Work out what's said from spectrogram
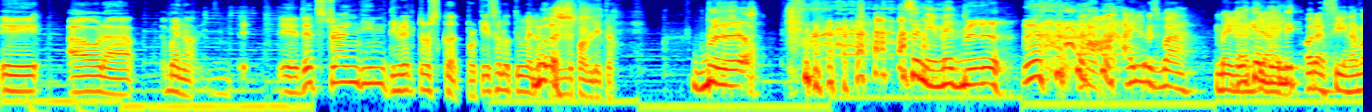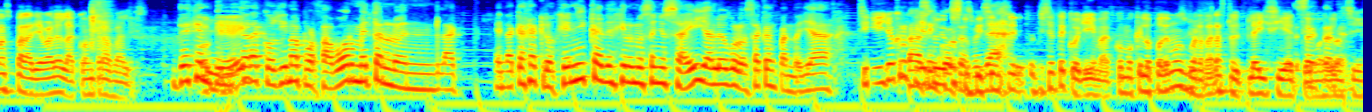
Eh, ahora, bueno, eh, eh, Death Stranding Director Scott, porque ahí solo tuve la opinión de Pablito. Ese anime. No, ahí- les va. Mega Dejen de Jai. Ahora sí, nada más para llevarle la contra a Vales. Dejen de invitar a Kojima, por favor, métanlo en la, en la caja criogénica y déjenlo unos años ahí, ya luego lo sacan cuando ya. Sí, yo creo que ya tuvimos cosas, ya. suficiente, suficiente Kojima. Como que lo podemos guardar hasta el Play 7 o algo así.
